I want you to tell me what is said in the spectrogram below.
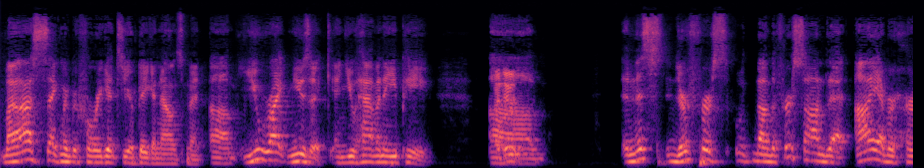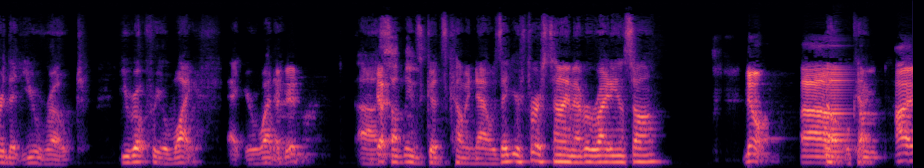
my last segment before we get to your big announcement. Um, you write music and you have an EP. I do. Um, and this, your first, now the first song that I ever heard that you wrote, you wrote for your wife at your wedding. I did. Uh, Yes. Something's Good's Coming Down. Was that your first time ever writing a song? No. Uh, Oh, okay. I,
